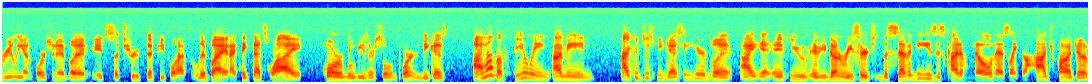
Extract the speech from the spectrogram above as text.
really unfortunate, but it's a truth that people have to live by, and I think that's why horror movies are so important because I have a feeling. I mean, I could just be guessing here, but I if you if you've done research, the '70s is kind of known as like the hodgepodge of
